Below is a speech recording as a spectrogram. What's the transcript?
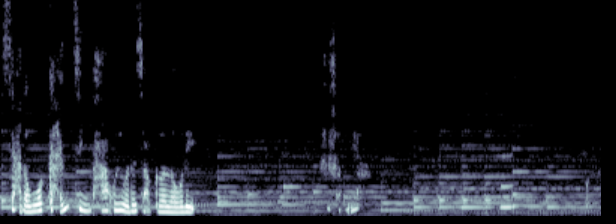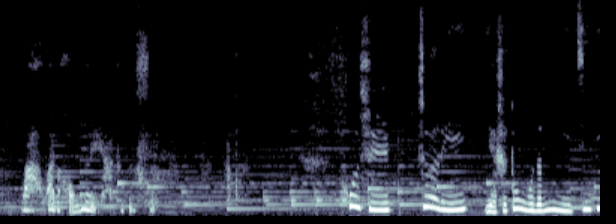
吓得我赶紧爬回我的小阁楼里。是什么呀？画的好美呀！这本书，或许这里也是动物的秘密基地，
